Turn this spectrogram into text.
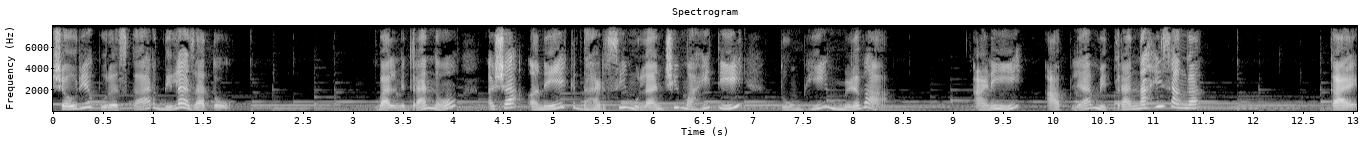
शौर्य पुरस्कार दिला जातो. बालमित्रांनो अशा अनेक धाडसी मुलांची माहिती तुम्ही मिळवा आणि आपल्या मित्रांनाही सांगा. काय?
